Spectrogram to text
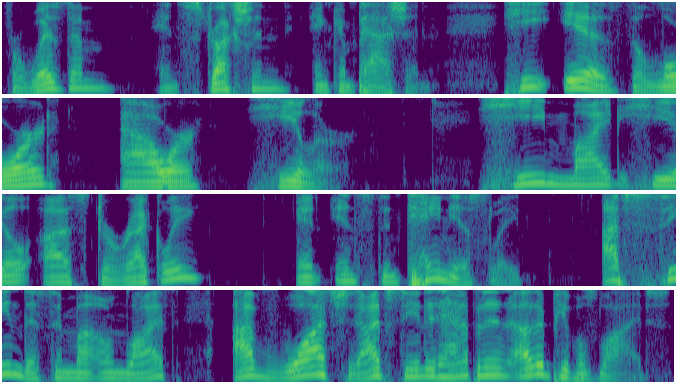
for wisdom, instruction, and compassion. He is the Lord, our healer. He might heal us directly and instantaneously. I've seen this in my own life. I've watched it. I've seen it happen in other people's lives.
